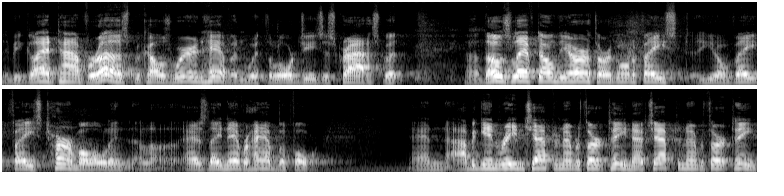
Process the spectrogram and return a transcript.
It'd be a glad time for us because we're in heaven with the Lord Jesus Christ. But uh, those left on the earth are going to face, you know, face turmoil and, uh, as they never have before. And I begin reading chapter number 13. Now, chapter number 13,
